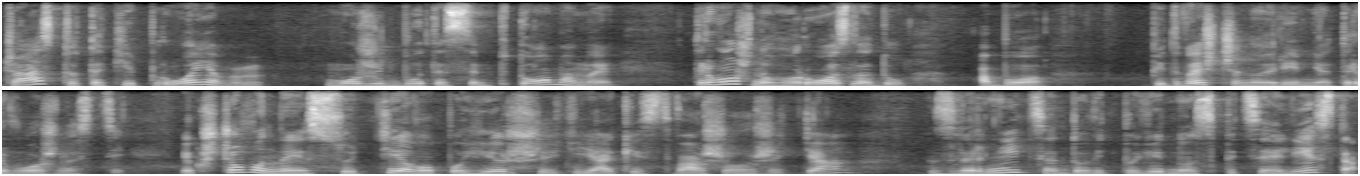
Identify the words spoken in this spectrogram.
Часто такі прояви можуть бути симптомами тривожного розладу або підвищеного рівня тривожності. Якщо вони суттєво погіршують якість вашого життя, зверніться до відповідного спеціаліста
